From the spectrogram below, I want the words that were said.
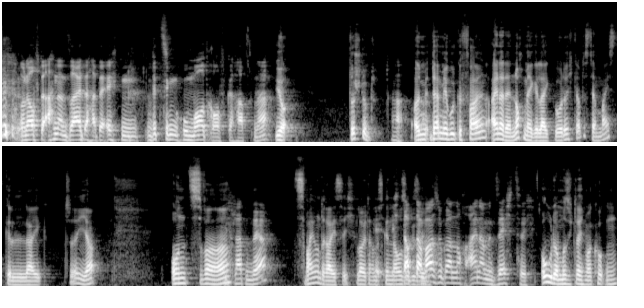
und auf der anderen Seite hat er echt einen witzigen Humor drauf gehabt. Ne? Ja, das stimmt. Ah. Also, der hat mir gut gefallen. Einer, der noch mehr geliked wurde. Ich glaube, das ist der meistgelikte, ja. Und zwar. Wie viel hatte der? 32 Leute haben das genauso ich glaub, gesehen. da war sogar noch einer mit 60. Oh, da muss ich gleich mal gucken.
